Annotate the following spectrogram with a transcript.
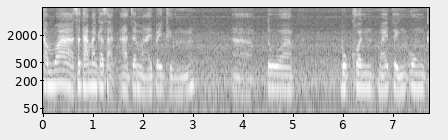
คำว่าสถาบันกษัตริย์อาจจะหมายไปถึงตัวบุคคลหมายถึงองค์ก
